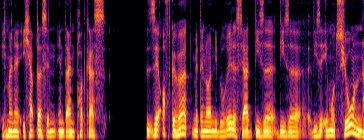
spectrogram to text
ich meine, ich habe das in, in deinen Podcasts sehr oft gehört mit den Leuten, die du redest, ja, diese, diese, diese Emotionen,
